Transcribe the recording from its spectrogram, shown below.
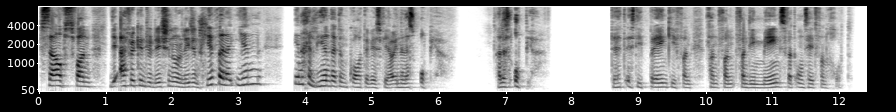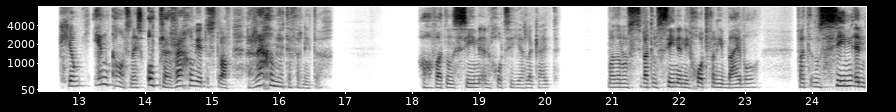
selfs van die African traditional religion, gee vir hulle een een geleentheid om kwaad te wees vir jou en hulle is op jou. Hulle is op jou. Dit is die prentjie van van van van die mens wat ons het van God. Gee hom een kans en hy's op jou reg om jou te straf, reg om jou te vernietig. Ag oh, wat ons sien in God se heerlikheid. Wat ons wat ons sien in die God van die Bybel. Wat ons sien in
